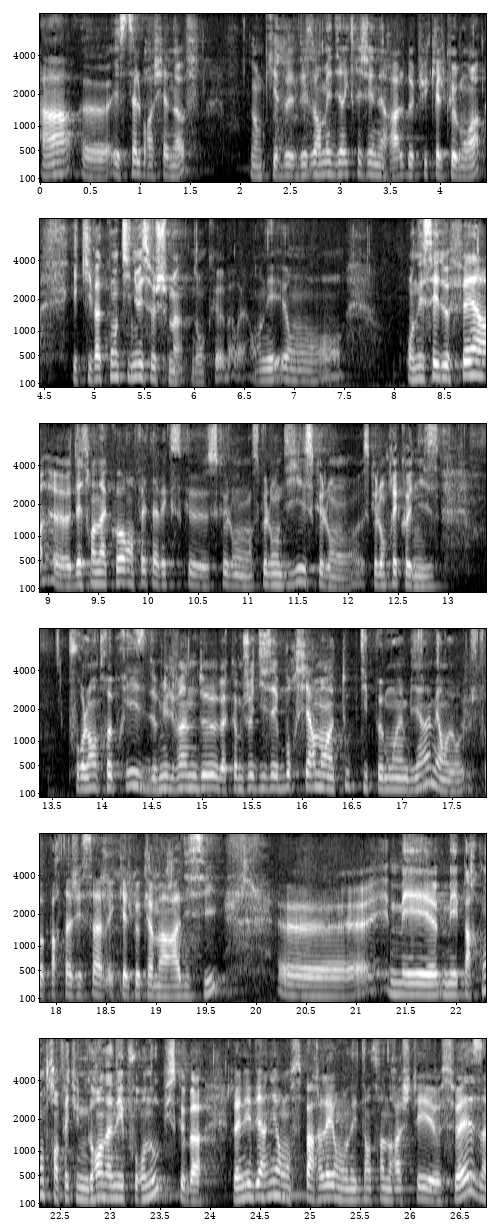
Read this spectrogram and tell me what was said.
à euh, Estelle Brachianoff, donc qui est désormais directrice générale depuis quelques mois et qui va continuer ce chemin. Donc euh, bah, voilà, on est on, on essaie de faire, euh, d'être en accord en fait avec ce que, ce que l'on dit et ce que l'on préconise. Pour l'entreprise 2022, bah, comme je disais, boursièrement un tout petit peu moins bien, mais on- je dois partager ça avec quelques camarades ici. Euh, mais, par contre, en fait, une grande année pour nous, puisque bah, l'année dernière, on se parlait, on était en train de racheter euh, Suez,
